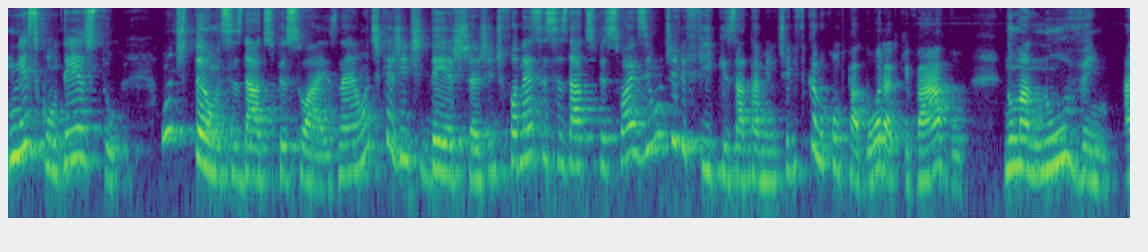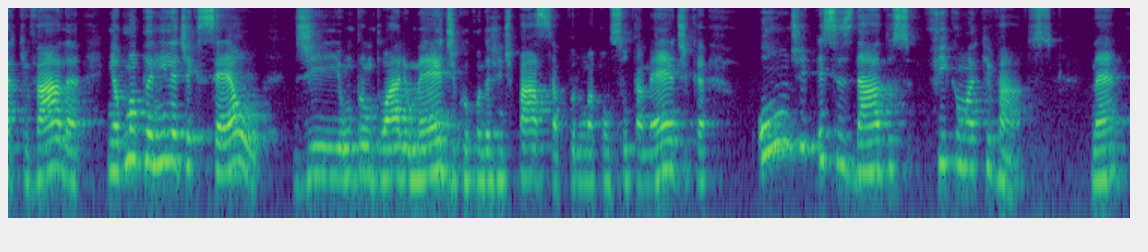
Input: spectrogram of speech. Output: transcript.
E nesse contexto, onde estão esses dados pessoais, né? Onde que a gente deixa? A gente fornece esses dados pessoais e onde ele fica exatamente? Ele fica no computador arquivado, numa nuvem arquivada, em alguma planilha de Excel de um prontuário médico, quando a gente passa por uma consulta médica, onde esses dados ficam arquivados, né?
